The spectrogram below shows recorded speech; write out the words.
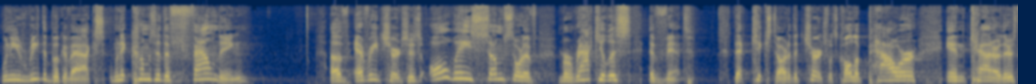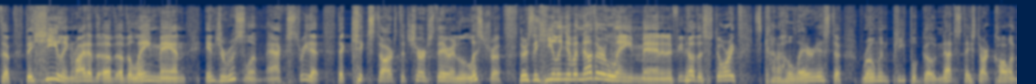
when you read the book of Acts, when it comes to the founding of every church, there's always some sort of miraculous event. That kickstarted the church, what's called a power encounter. There's the, the healing, right, of the, of, of the lame man in Jerusalem, Acts 3, that, that kickstarts the church there in Lystra. There's the healing of another lame man. And if you know the story, it's kind of hilarious. The Roman people go nuts. They start calling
